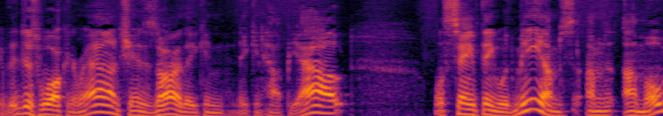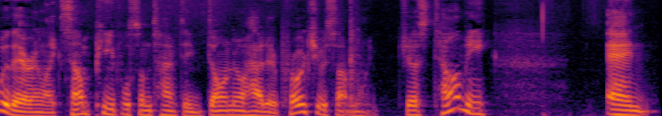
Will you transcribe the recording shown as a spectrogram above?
if they're just walking around, chances are they can they can help you out. Well, same thing with me. I'm I'm I'm over there, and like some people, sometimes they don't know how to approach you with something. Like, just tell me. And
